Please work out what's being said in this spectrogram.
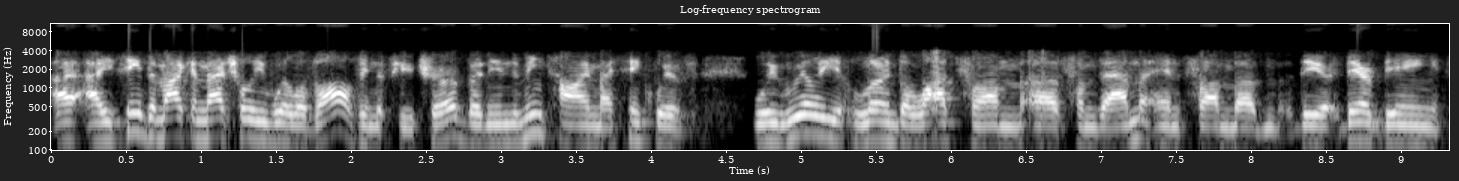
I, I think the market naturally will evolve in the future, but in the meantime, I think we've we really learned a lot from uh, from them and from um, their their being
